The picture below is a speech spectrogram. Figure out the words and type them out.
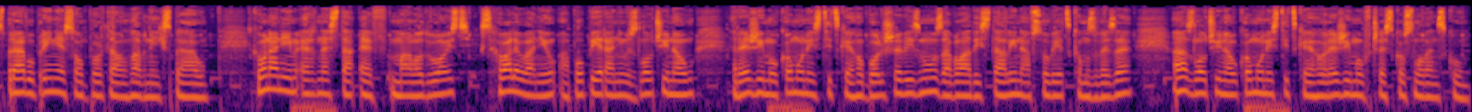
Správu priniesol portál hlavných správ. Konaním Ernesta F. malo dôjsť k schvaľovaniu a popieraniu zločinov režimu komunistického bolševizmu za vlády Stalina v Sovietskom zväze a zločinov komunistického režimu v Československu.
